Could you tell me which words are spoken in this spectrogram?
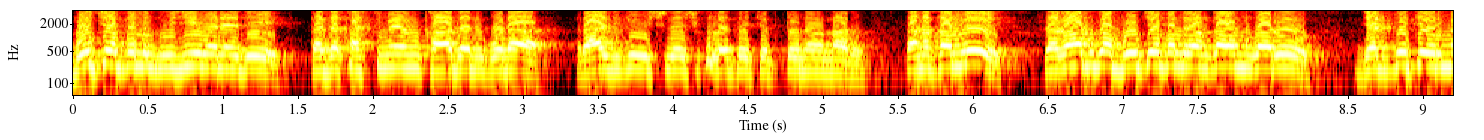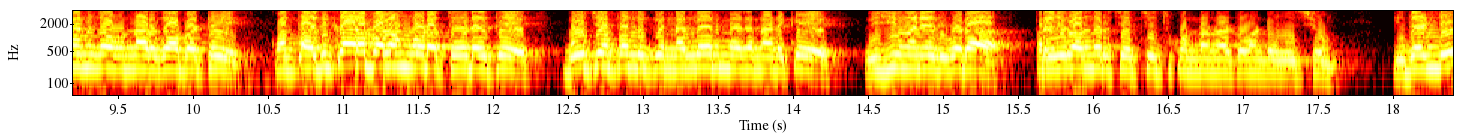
భూచేపలకు విజయం అనేది పెద్ద కష్టమేమి కాదని కూడా రాజకీయ విశ్లేషకులు అయితే చెప్తూనే ఉన్నారు. తన తల్లి దాదాపుగా భూచేపల్లి వెంకయ్యమ్మ గారు జడ్పీ చైర్మన్గా ఉన్నారు కాబట్టి కొంత అధికార బలం కూడా తోడైతే బూచేపల్లికి నల్లేరు మీద నడికే విజయం అనేది కూడా ప్రజలందరూ చర్చించుకుంటున్నటువంటి విషయం. ఇదండి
